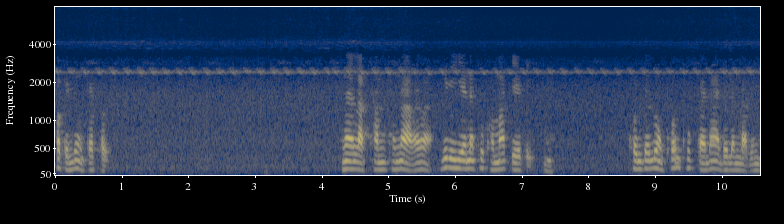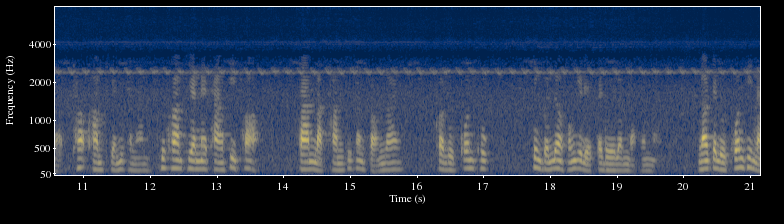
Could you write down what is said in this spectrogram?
ก็เป็นเรื่องประเสริฐ ในหลักธรรมท่านว่าไว้ว่า วิริยนะทุกขมัจเจติ คนจะล่วงพ้นทุกข์ไปได้โดยลำดับลำดับเพราะความเพียรนี้เท่านั้นคือความเพียรในทางที่ชอบตามหลักธรรมที่ท่านสอนไว้ ก็หลุดพ้นทุกข์ซึ่งเป็นเรื่องของกิเลสไปโดยลำดับลำดับเราจะหลุดพ้นที่ไหน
